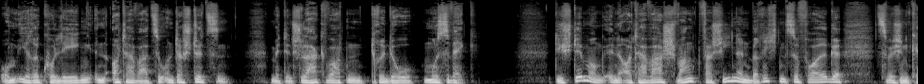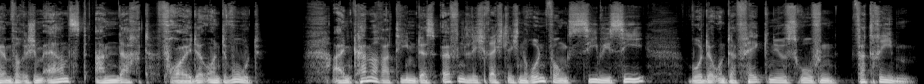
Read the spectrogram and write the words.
um ihre Kollegen in Ottawa zu unterstützen. Mit den Schlagworten Trudeau muss weg. Die Stimmung in Ottawa schwankt verschiedenen Berichten zufolge zwischen kämpferischem Ernst, Andacht, Freude und Wut. Ein Kamerateam des öffentlich-rechtlichen Rundfunks CBC wurde unter Fake News Rufen vertrieben.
